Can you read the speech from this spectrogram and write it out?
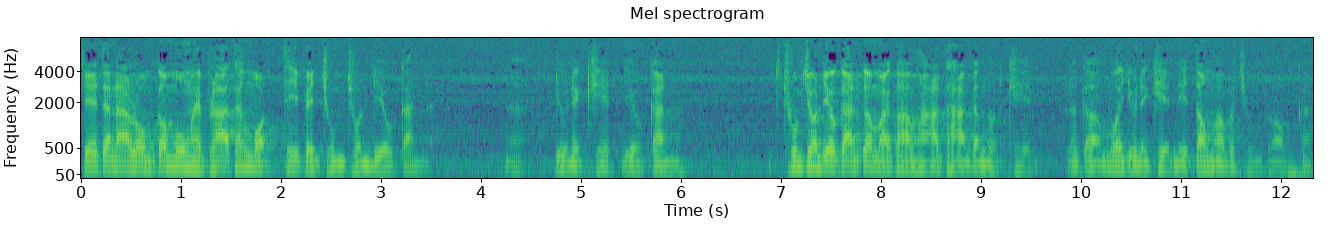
เจตนารมณ์ก็มุ่งให้พระทั้งหมดที่เป็นชุมชนเดียวกันนะอยู่ในเขตเดียวกัน ชุมชนเดียวกันก็หมายความหาทางกำหนดเขต แล้วก็เมื่ออยู่ในเขตนี้ต้องมาประชุมพร้อมกัน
